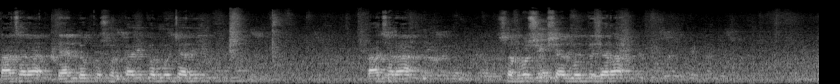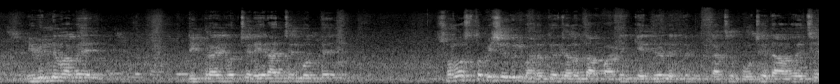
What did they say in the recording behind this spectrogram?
তাছাড়া দেড় লক্ষ সরকারি কর্মচারী। তাছাড়া সর্বশিক্ষার মধ্যে যারা বিভিন্নভাবে ডিপ্রাইভ হচ্ছেন এই রাজ্যের মধ্যে, সমস্ত বিষয়গুলি ভারতীয় জনতা পার্টির কেন্দ্রীয় নেতৃত্বের কাছে পৌঁছে দেওয়া হয়েছে।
